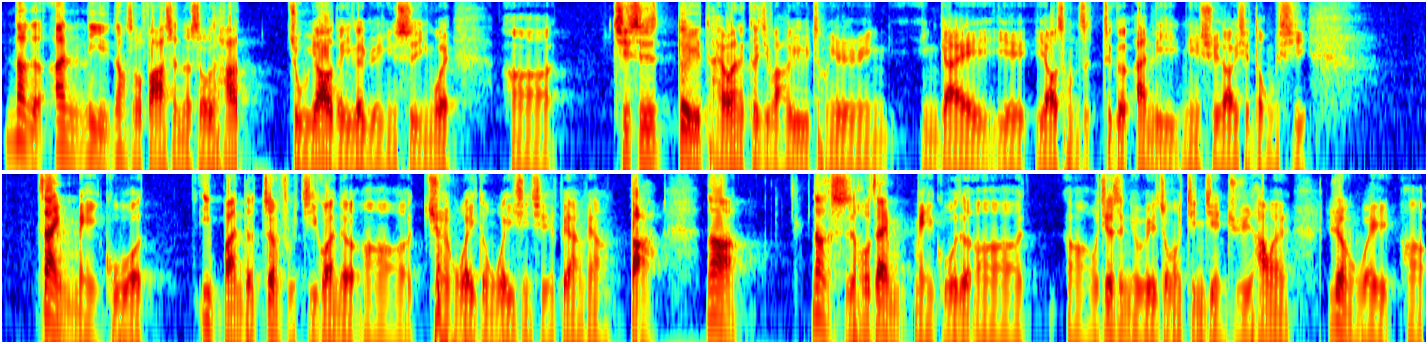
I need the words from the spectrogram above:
那个案例那时候发生的时候，它主要的一个原因是因为，呃，其实对于台湾的科技法律从业人员，应该也也要从这这个案例里面学到一些东西。在美国，一般的政府机关的呃权威跟威信其实非常非常大。那那个时候，在美国的呃呃，我记得是纽约州的金检局，他们认为啊，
